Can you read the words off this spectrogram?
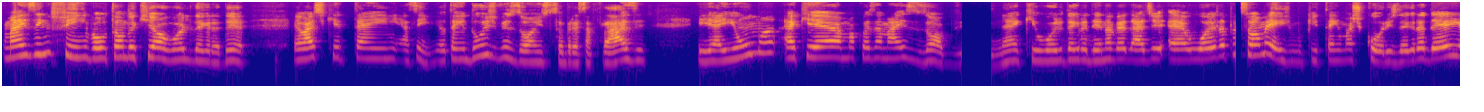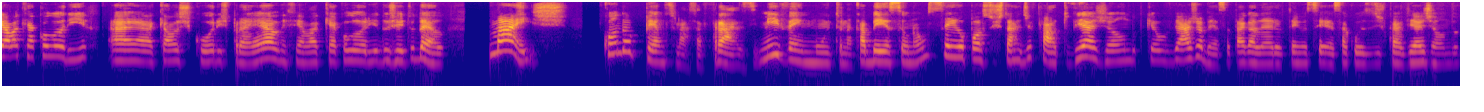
Mas, enfim, voltando aqui ao olho degradê, eu acho que tem, assim, eu tenho duas visões sobre essa frase. E aí uma é que é uma coisa mais óbvia, né? Que o olho degradê, na verdade, é o olho da pessoa mesmo, que tem umas cores degradê e ela quer colorir é, aquelas cores para ela, enfim, ela quer colorir do jeito dela. Mas quando eu penso nessa frase, me vem muito na cabeça, eu não sei, eu posso estar de fato viajando, porque eu viajo a beça, tá, galera? Eu tenho essa coisa de ficar viajando.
